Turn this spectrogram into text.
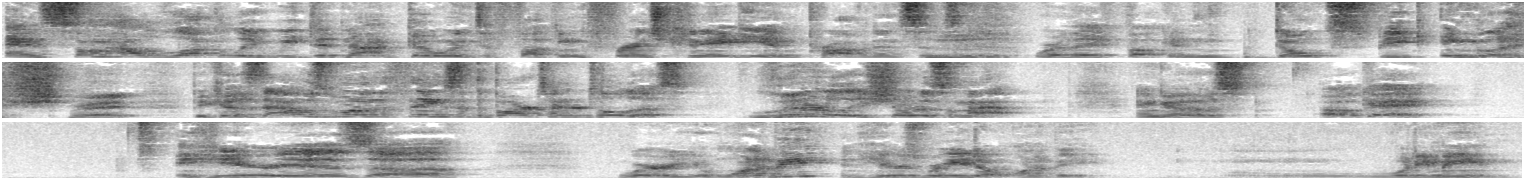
and somehow, luckily, we did not go into fucking French Canadian provinces Mm-hmm. where they fucking don't speak English. Right. Because that was one of the things that the bartender told us. Literally showed us a map and goes, okay, here is uh, where you want to be, and here's where you don't want to be. What do you mean?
